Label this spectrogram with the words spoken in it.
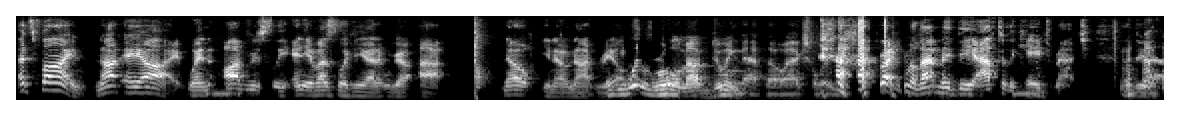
that's fine, not AI. When obviously any of us looking at it would go, ah, no, you know, not real. You wouldn't rule them out doing that, though. Actually, right. Well, that may be after the cage match. We'll do that.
